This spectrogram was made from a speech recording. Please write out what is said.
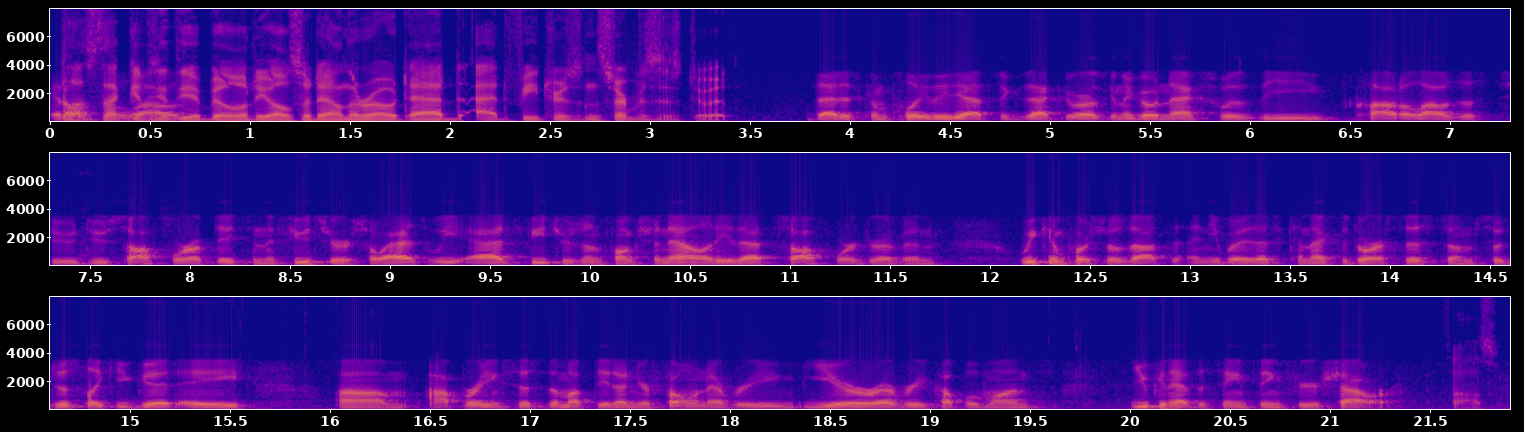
It plus that gives you the ability also down the road to add add features and services to it. That is completely, that's exactly where I was going to go next, was the cloud allows us to do software updates in the future. So as we add features and functionality that's software driven, we can push those out to anybody that's connected to our system. So just like you get a um, operating system update on your phone every year or every couple months, you can have the same thing for your shower. That's awesome.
